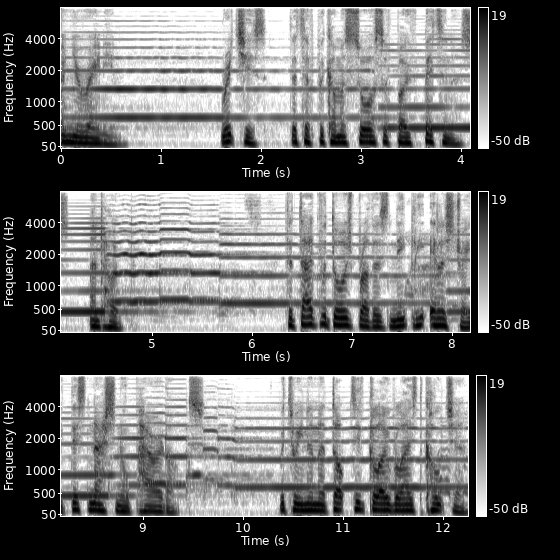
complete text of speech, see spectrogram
and uranium. Riches that have become a source of both bitterness and hope. The Dagvadorj brothers neatly illustrate this national paradox between an adopted globalized culture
